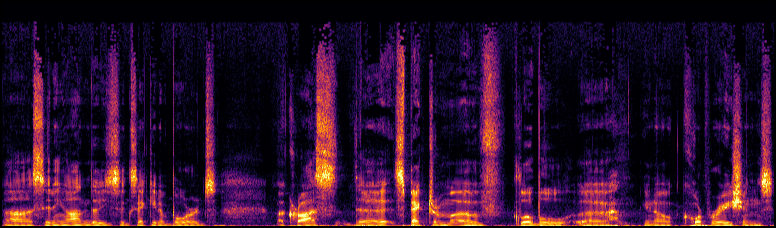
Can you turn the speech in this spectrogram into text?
uh, sitting on these executive boards across the spectrum of global uh, you know corporations,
